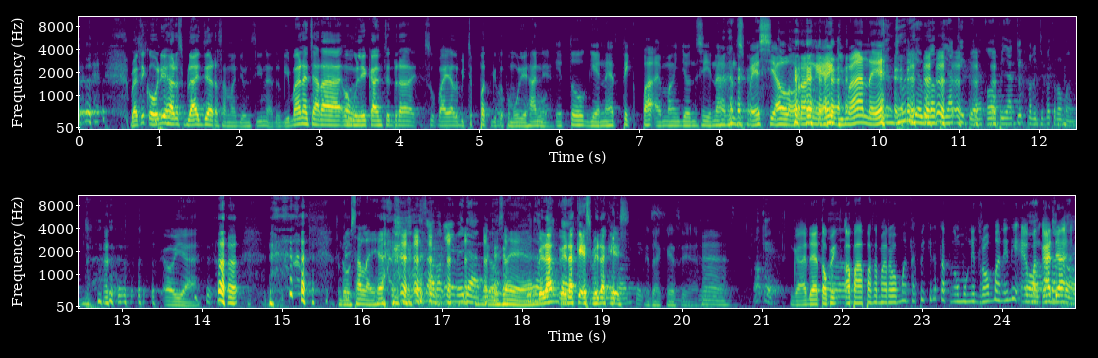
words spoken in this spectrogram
Berarti Cody harus belajar sama John Cena tuh. Gimana cara memulihkan cedera supaya lebih cepat gitu pemulihannya. itu genetik pak emang John Cena kan spesial orang ya gimana ya Injury ya bukan penyakit ya. Kalau penyakit paling cepat Roman. Oh iya. Nggak usah lah ya. Nggak usah, makanya beda. Usah ya. Beda- beda case, beda case. Beda case ya. Oke. Nggak ada topik Eh. apa-apa sama Roman, tapi kita tetap ngomongin Roman. Ini Oh, emang ada dong.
